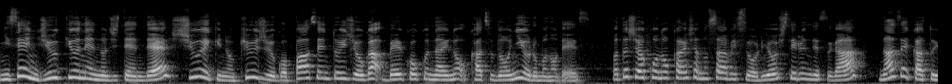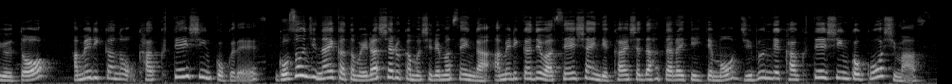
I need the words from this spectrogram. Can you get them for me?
2019年の時点で収益の95%以上が米国内の活動によるものです。私はこの会社のサービスを利用しているんですが、なぜかというと、アメリカの確定申告です。ご存知ない方もいらっしゃるかもしれませんが、アメリカでは正社員で会社で働いていても自分で確定申告をします。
